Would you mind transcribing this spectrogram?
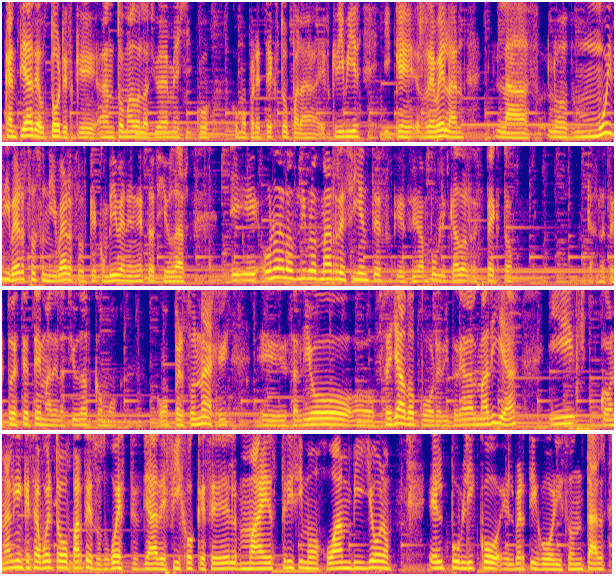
cantidad de autores que han tomado la Ciudad de México como pretexto para escribir y que revelan las, los muy diversos universos que conviven en esta ciudad. Y uno de los libros más recientes que se han publicado al respecto, respecto de este tema de la ciudad como, como personaje, eh, salió oh, sellado por Editorial Almadía y con alguien que se ha vuelto parte de sus huestes ya de fijo, que es el maestrísimo Juan Villoro. Él publicó El Vértigo Horizontal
